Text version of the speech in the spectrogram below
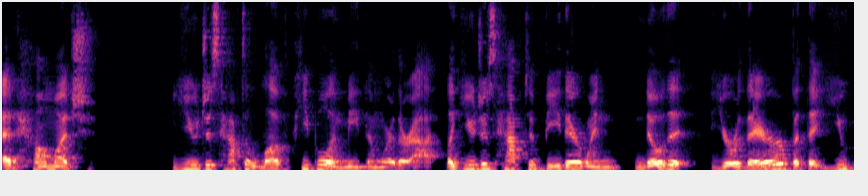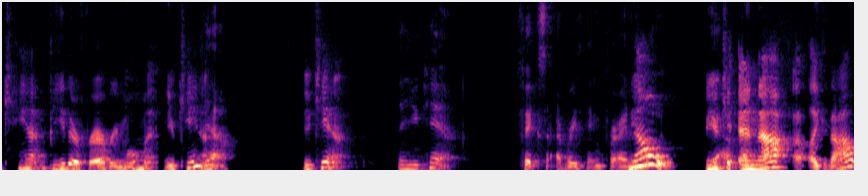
at how much you just have to love people and meet them where they're at. Like you just have to be there when know that you're there, but that you can't be there for every moment. You can't. Yeah. You can't. And you can't fix everything for anyone. No. You Yeah. can and that uh, like that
